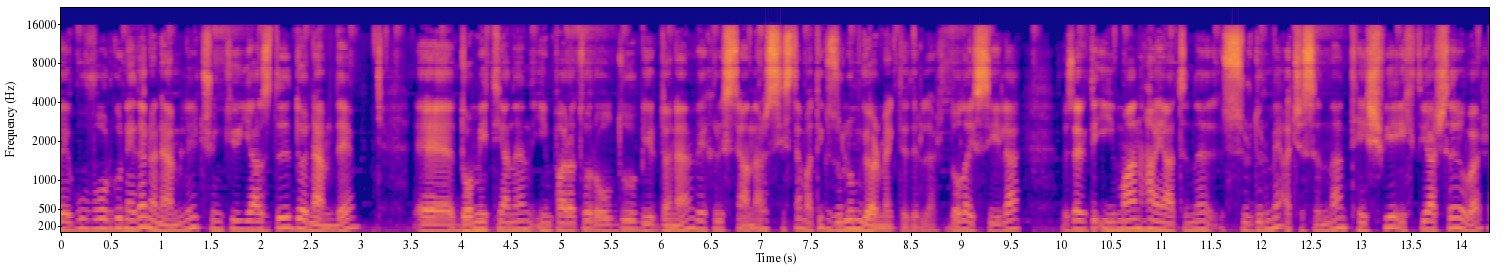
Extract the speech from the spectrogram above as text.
ve bu vurgu neden önemli? Çünkü yazdığı dönemde e, Domitian'ın imparator olduğu bir dönem ve Hristiyanlar sistematik zulüm görmektedirler. Dolayısıyla özellikle iman hayatını sürdürme açısından teşviğe ihtiyaçları var.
